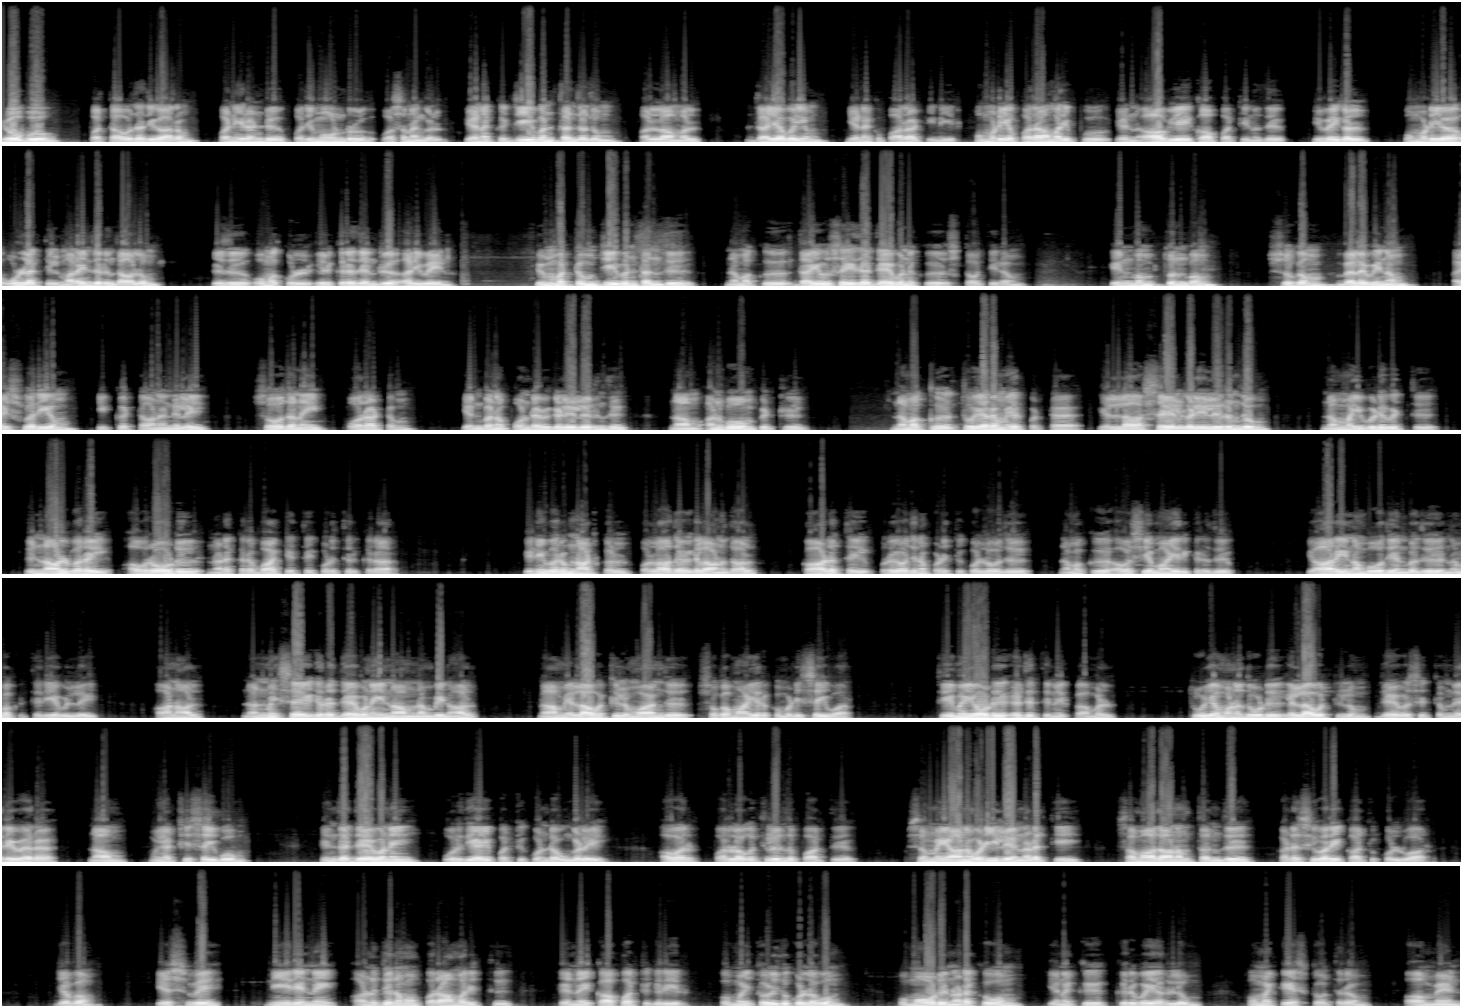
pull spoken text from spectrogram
யோபு பத்தாவது அதிகாரம் பனிரெண்டு பதிமூன்று வசனங்கள். எனக்கு ஜீவன் தந்ததும் அல்லாமல் தயவையும் எனக்கு பாராட்டினீர். உம்முடைய பராமரிப்பு என் ஆவியை காப்பாற்றினது. இவைகள் உம்முடைய உள்ளத்தில் மறைந்திருந்தாலும் இது உமக்குள் இருக்கிறதென்று அறிவேன். இம்மட்டும் ஜீவன் தந்து நமக்கு தயவு செய்த தேவனுக்கு ஸ்தோத்திரம். இன்பம் துன்பம் சுகம் பலவீனம் ஐஸ்வர்யம் இக்கட்டான நிலை சோதனை போராட்டம் என்பன போன்றவைகளிலிருந்து நாம் அனுபவம் பெற்று நமக்கு துயரம் ஏற்பட்ட எல்லா செயல்களிலிருந்தும் நம்மை விடுவித்து இந்நாள் வரை அவரோடு நடக்கிற பாக்கியத்தை கொடுத்திருக்கிறார். இனிவரும் நாட்கள் பொல்லாதவைகளானதால் காலத்தை பிரயோஜனப்படுத்திக் கொள்வது நமக்கு அவசியமாயிருக்கிறது. யாரை நம்புவது என்பது நமக்கு தெரியவில்லை. ஆனால் நன்மை செய்கிற தேவனை நாம் நம்பினால் நாம் எல்லாவற்றிலும் வாழ்ந்து சுகமாயிருக்கும்படி செய்வார். தீமையோடு எதிர்த்து நிற்காமல் தூய மனதோடு எல்லாவற்றிலும் தேவ சித்தம் நிறைவேற நாம் முயற்சி செய்வோம். இந்த தேவனை உறுதியாய் பற்றி கொண்ட உங்களை அவர் பரலோகத்திலிருந்து பார்த்து செம்மையான வழியிலே நடத்தி சமாதானம் தந்து கடைசி வரை காத்துக்கொள்வார். ஜெபம். எஸ்வே நீர் என்னை அனுதினமும் பராமரித்து என்னை காப்பாற்றுகிறீர். உம்மை தொழுது கொள்ளவும் உம்மோடு நடக்கவும் எனக்கு கிருபையருளும் உமக்கே ஸ்தோத்திரம். ஆமேன்.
